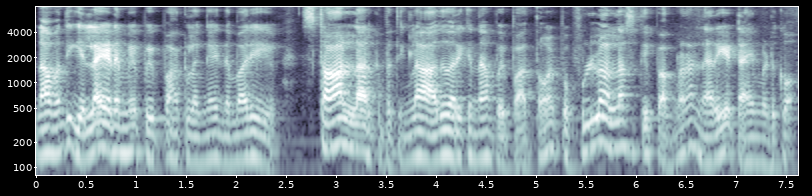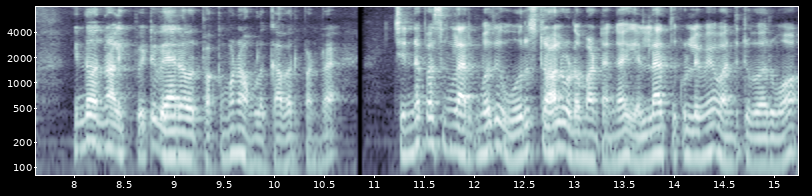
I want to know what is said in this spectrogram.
நான் வந்து எல்லா இடமே போய் பார்க்கலங்க. இந்த மாதிரி ஸ்டால்லாம் இருக்குது பார்த்தீங்களா? அது வரைக்கும் தான் போய் பார்த்தோம். இப்போ ஃபுல்லாலாம் சுற்றி பார்க்கணுன்னா நிறைய டைம் எடுக்கும். இன்னொரு நாளைக்கு போயிட்டு வேறு ஒரு பக்கமும் நான் உங்களுக்கு கவர் பண்ணுறேன் சின்ன பசங்களாக இருக்கும்போது ஒரு ஸ்டால் விட மாட்டாங்க. எல்லாத்துக்குள்ளேயுமே வந்துட்டு வருவோம்.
